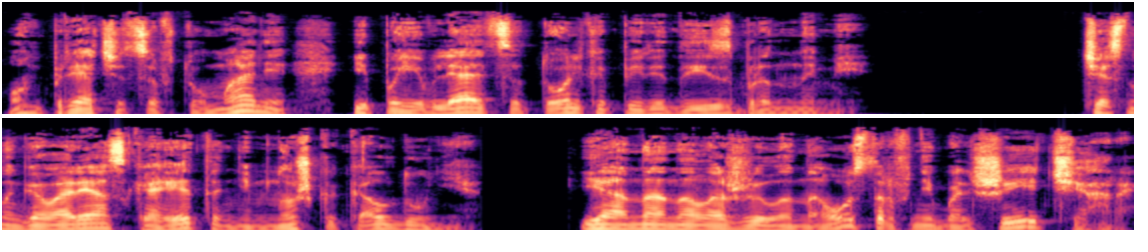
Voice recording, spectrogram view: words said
«Он прячется в тумане и появляется только перед избранными». Честно говоря, Скаэта немножко колдунья, и она наложила на остров небольшие чары.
